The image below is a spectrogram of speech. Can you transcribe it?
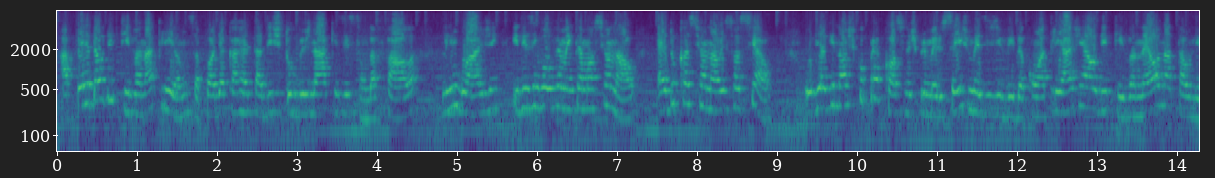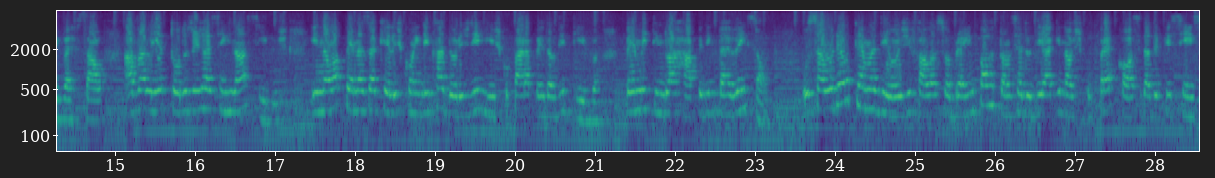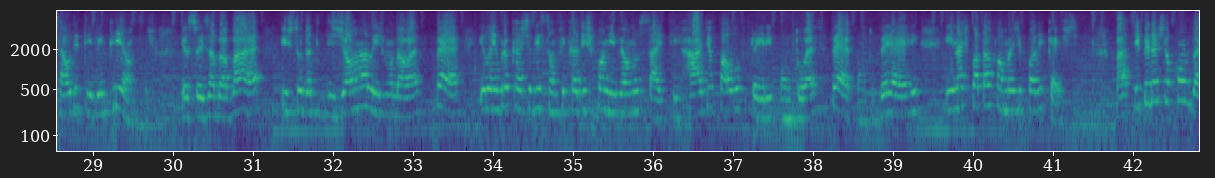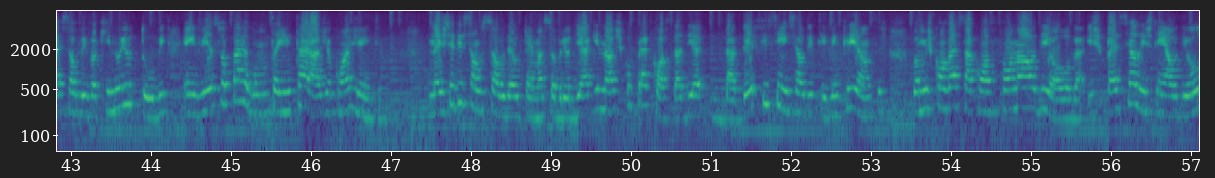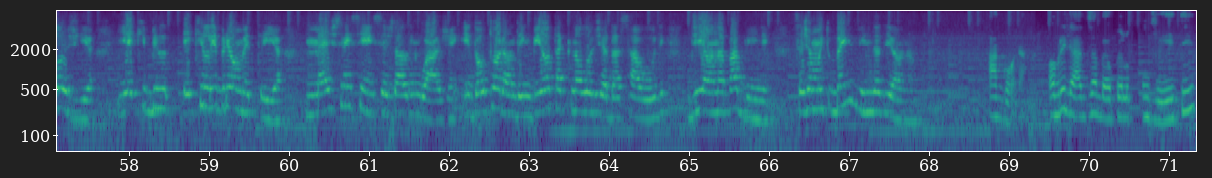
A perda auditiva na criança pode acarretar distúrbios na aquisição da fala, linguagem e desenvolvimento emocional, educacional e social. O diagnóstico precoce nos primeiros seis meses de vida com a triagem auditiva neonatal universal avalia todos os recém-nascidos, e não apenas aqueles com indicadores de risco para a perda auditiva, permitindo a rápida intervenção. O Saúde é o tema de hoje e fala sobre a importância do diagnóstico precoce da deficiência auditiva em crianças. Eu sou Isabel Baé, estudante de jornalismo da UFPE e lembro que esta edição fica disponível no site radiopaulofreire.ufpe.br e nas plataformas de podcast. Participe desta conversa ao vivo aqui no YouTube, envie sua pergunta e interaja com a gente. Nesta edição do Saúde é o tema sobre o diagnóstico precoce da, da deficiência auditiva em crianças. Vamos conversar com a fonoaudióloga, especialista em audiologia e equilibriometria, mestre em ciências da linguagem e doutoranda em biotecnologia da saúde, Diana Babini. Seja muito bem-vinda, Diana. Agora, obrigada, Isabel, pelo convite.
